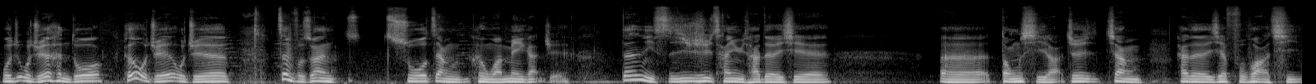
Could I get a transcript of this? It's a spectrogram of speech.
我觉我觉得很多，可是我觉得，我觉得政府虽然说这样很完美感觉，但是你实际去参与它的一些呃东西啦，就是像它的一些孵化器，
